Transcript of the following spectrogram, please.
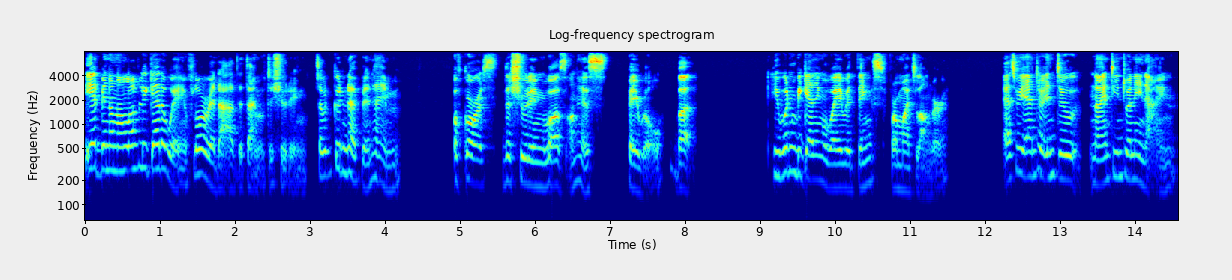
He had been on a lovely getaway in Florida at the time of the shooting, so it couldn't have been him. Of course, the shooting was on his payroll, but he wouldn't be getting away with things for much longer. As we enter into 1929,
